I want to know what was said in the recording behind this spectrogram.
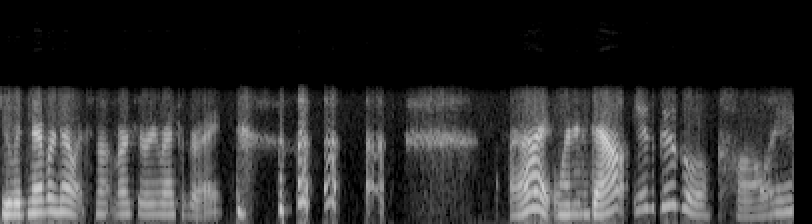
You would never know it's not Mercury retrograde. All right, when in doubt, use Google. Calling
